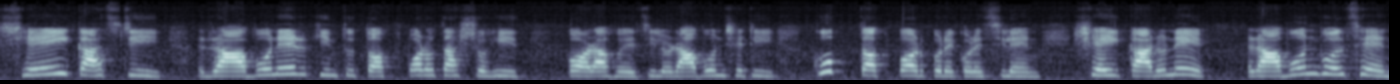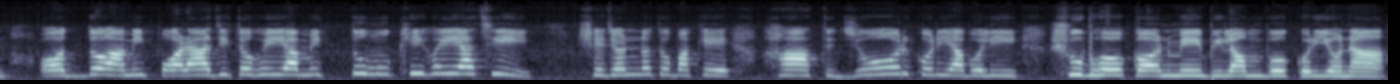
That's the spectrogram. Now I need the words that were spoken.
সেই কাজটি রাবণের কিন্তু তৎপরতার সহিত করা হয়েছিল। রাবণ সেটি খুব তৎপর করে করেছিলেন। সেই কারণে রাবণ বলছেন, অদ্য আমি পরাজিত হইয়া মৃত্যুমুখী হইয়াছি। সেজন্য তোমাকে হাত জোর করিয়া বলি, শুভ কর্মে বিলম্ব করিও না।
